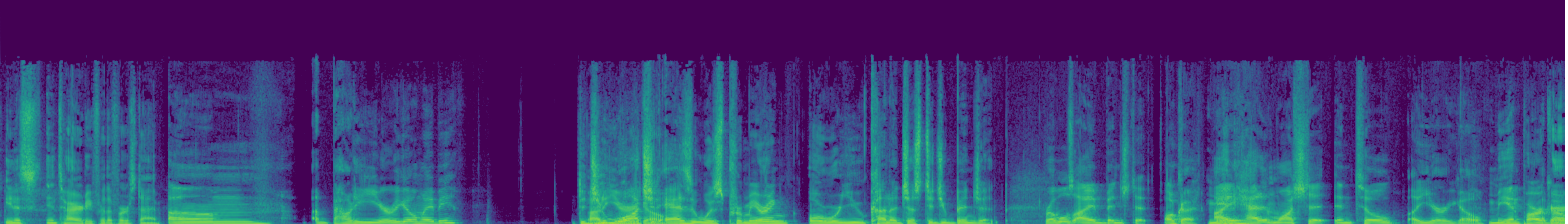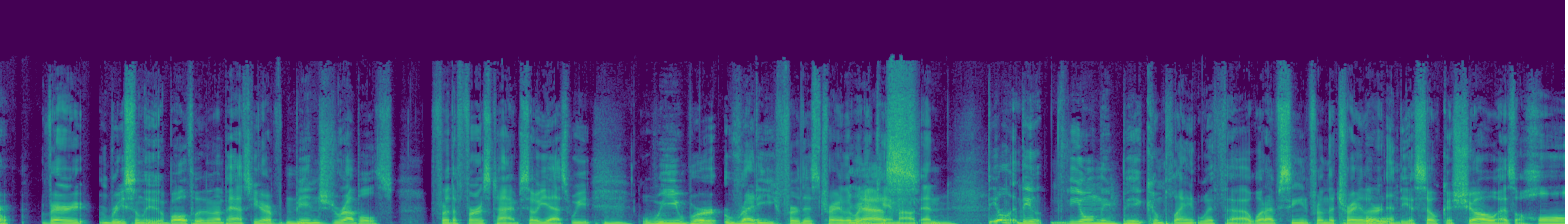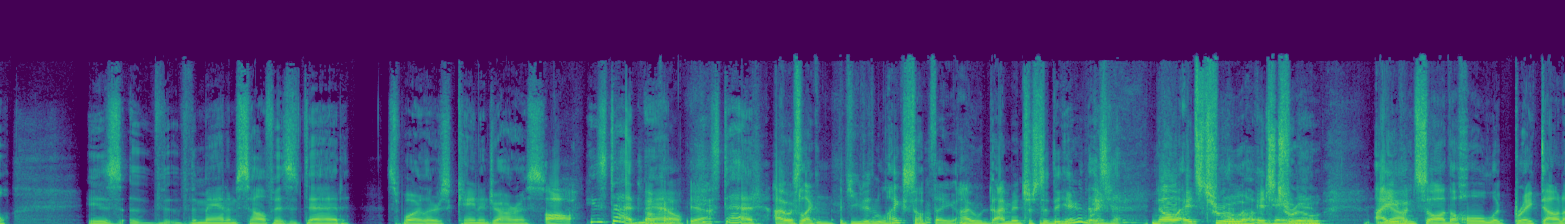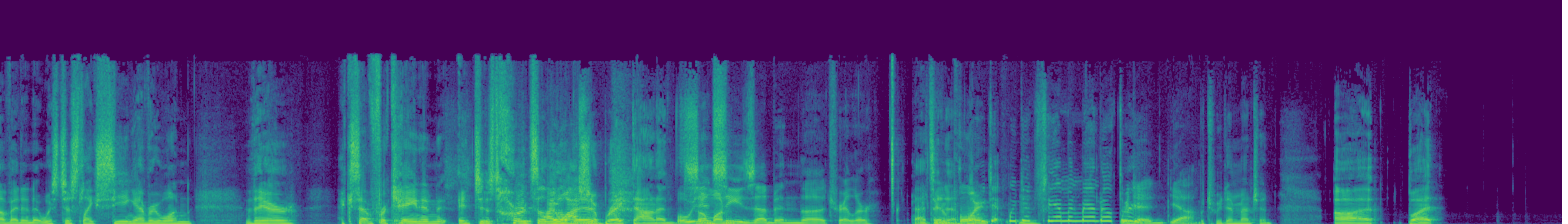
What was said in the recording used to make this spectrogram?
in its entirety for the first time? Um, about a year ago, maybe. Did about you watch ago. it as it was premiering, or were you kind of just did you binge it? Rebels, I binged it. Okay. I Me- hadn't watched it until a year ago. Me and Parker About- very recently, both within the past year, have Mm-hmm. binged Rebels for the first time. So yes, we we were ready for this trailer when it Mm-hmm. Came out. And the only the, the only big complaint with uh, what I've seen from the trailer Ooh. and the Ahsoka show as a whole is the, the man himself is dead. Spoilers: Kanan Jarrus. Oh, He's dead, man. Okay, yeah. He's dead. I was like, if you didn't like something. I would, I'm interested to hear this. No, it's true. It's Kanan. true. I Yeah. even saw the whole like breakdown of it, and it was just like seeing everyone there except for Kanan. It just hurts a I little I watched bit. a breakdown and Well, we someone did see Zeb in the trailer. That's a good point. We did, we did see him in Mando three. We did, yeah. which we didn't mention. Uh, but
